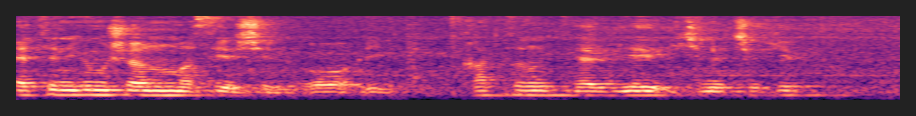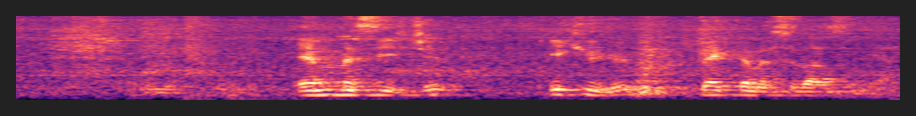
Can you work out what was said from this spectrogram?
Etin yumuşanması için, o kattığın terbiyeyi içine çekip e, emmesi için 2 gün beklemesi lazım yani.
